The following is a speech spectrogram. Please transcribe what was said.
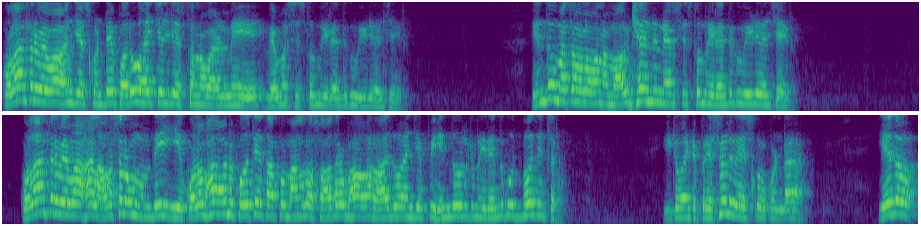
కులాంతర వివాహం చేసుకుంటే పరువు హత్యలు చేస్తున్న వాళ్ళని విమర్శిస్తూ మీరు ఎందుకు వీడియోలు చేయరు. హిందూ మతంలో ఉన్న మౌఢ్యాన్ని నిరసిస్తూ మీరు ఎందుకు వీడియోలు చేయరు. కులాంతర వివాహాలు అవసరం ఉంది ఈ కులభావన పోతే తప్ప మనలో సోదరభావం రాదు అని చెప్పి హిందువులకి మీరు ఎందుకు ఉద్బోధించరు? ఇటువంటి ప్రశ్నలు వేసుకోకుండా ఏదో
